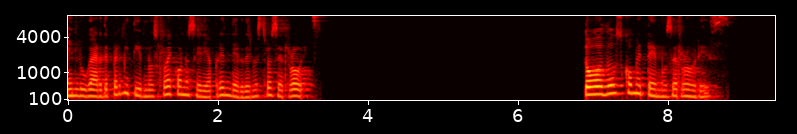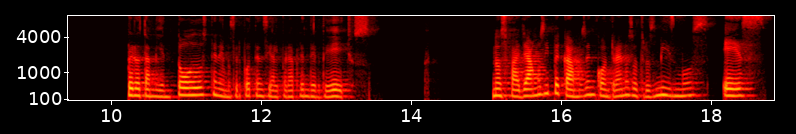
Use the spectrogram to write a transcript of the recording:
en lugar de permitirnos reconocer y aprender de nuestros errores. Todos cometemos errores, pero también todos tenemos el potencial para aprender de ellos. Nos fallamos y pecamos en contra de nosotros mismos es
